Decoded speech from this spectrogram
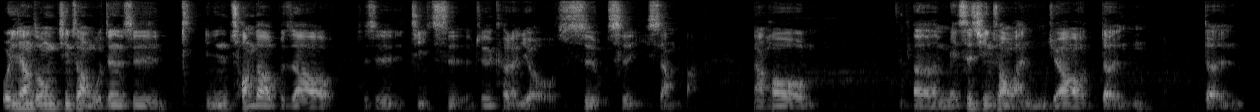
我印象中清创我真的是已经创到不知道就是几次，就是可能有四五次以上吧。然后呃，每次清创完你就要等等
